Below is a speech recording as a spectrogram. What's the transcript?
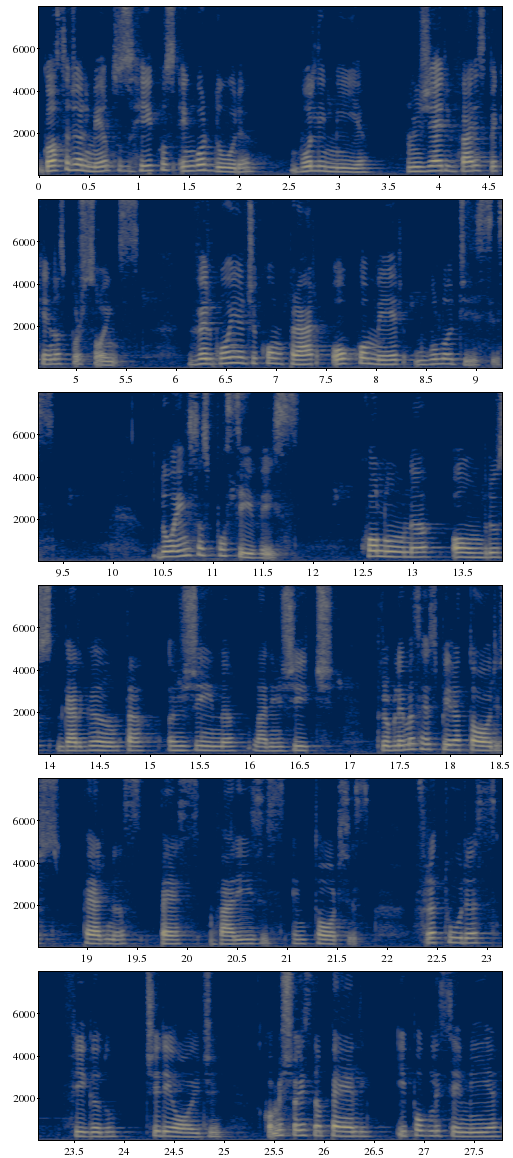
Gosta de alimentos ricos em gordura, bulimia, ingere várias pequenas porções, vergonha de comprar ou comer gulodices. Doenças possíveis: coluna, ombros, garganta, angina, laringite, problemas respiratórios, pernas, pés, varizes, entorses, fraturas, fígado, tireoide, comichões na pele, hipoglicemia,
